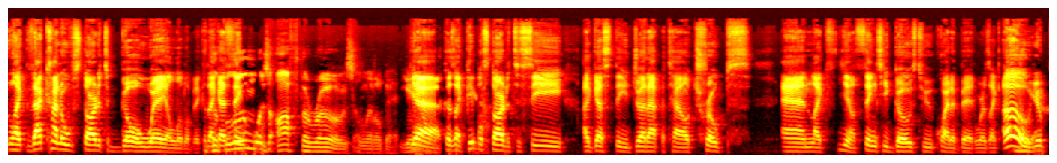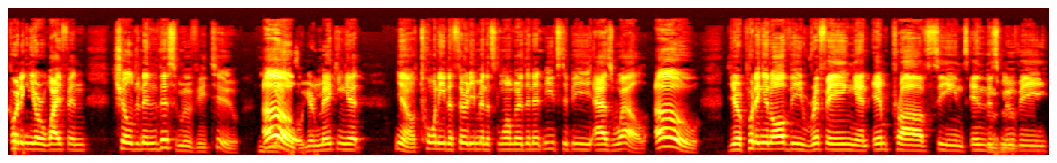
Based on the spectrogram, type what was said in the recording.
Like that kind of started to go away a little bit because like the I bloom think was off the rose a little bit. Yeah. Yeah, because like people Yeah. started to see, I guess, the Judd Apatow tropes and like you know things he goes to quite a bit. Where it's like, oh, Yeah. you're putting your wife and children in this movie too. Yes. Oh, you're making it, you know, twenty to thirty minutes longer than it needs to be as well. Oh, you're putting in all the riffing and improv scenes in this Mhm. movie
